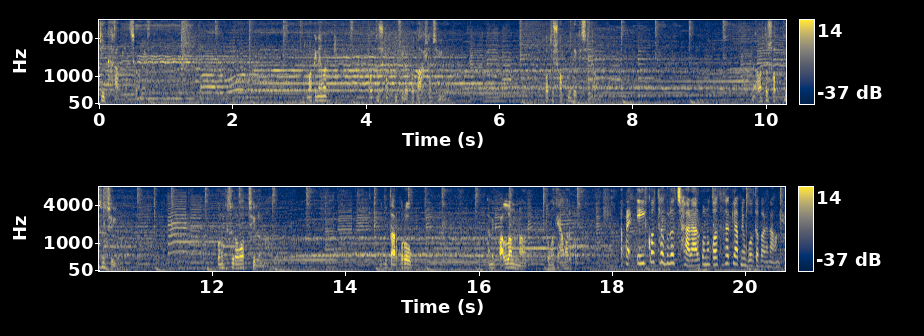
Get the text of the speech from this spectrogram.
ঠিক খারাপ লাগছে অনেক। তোমাকে নিয়ে আমার কত স্বপ্ন ছিল কত আশা ছিল কত স্বপ্ন দেখেছিলাম। আমার তো সব কিছু ছিল। কোনো কিছুর অভাব ছিল না। কিন্তু তারপরও আমি পারলাম না তোমাকে আমার করতে আপনার এই কথাগুলো ছাড়া আর কোনো কথা থাকলে আপনি বলতে পারেন আমাকে।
